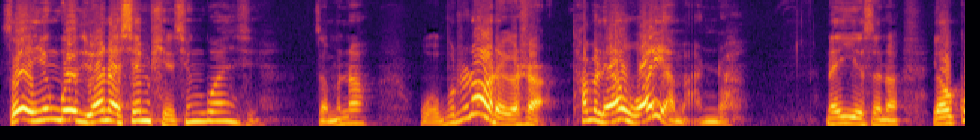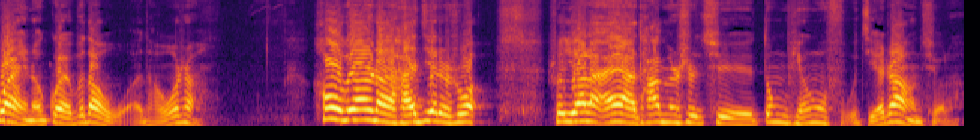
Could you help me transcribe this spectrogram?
所以英伯爵呢，先撇清关系，怎么呢？我不知道这个事儿，他们连我也瞒着，那意思呢，要怪呢，怪不到我头上。后边呢，还接着说，说原来呀，他们是去东平府结账去了，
